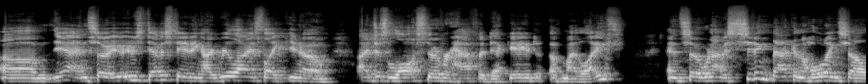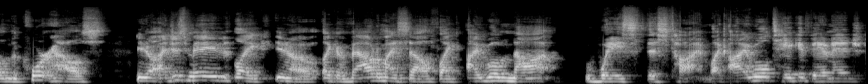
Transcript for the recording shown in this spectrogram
Um, yeah, and so it, it was devastating. I realized, like, you know, I just lost over half a decade of my life. And so when I was sitting back in the holding cell in the courthouse, you know, I just made like, you know, like a vow to myself, like, I will not waste this time. Like, I will take advantage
